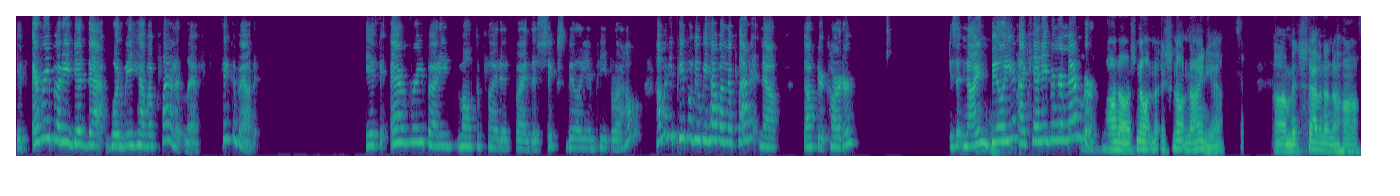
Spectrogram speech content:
If everybody did that, would we have a planet left? Think about it. If everybody multiplied it by the 6 billion people, or how, how many people do we have on the planet now, Dr. Carter? Is it nine billion? I can't even remember. No, no, it's not. It's not nine yet. Um, it's seven and a half,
